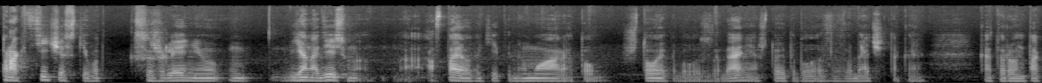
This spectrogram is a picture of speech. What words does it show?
практически, вот, к сожалению, я надеюсь, он оставил какие-то мемуары о том, что это было за задание, что это была за задача такая, которую он так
